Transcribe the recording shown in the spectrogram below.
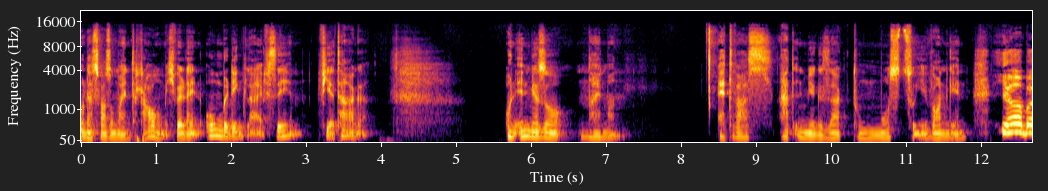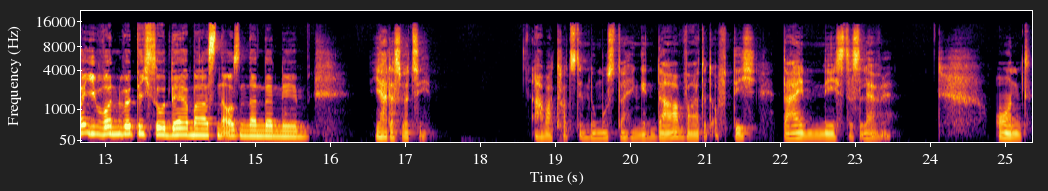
Und das war so mein Traum. Ich will ihn unbedingt live sehen. Vier Tage. Und in mir so, nein, Mann. Etwas hat in mir gesagt, du musst zu Yvonne gehen. Ja, aber Yvonne wird dich so dermaßen auseinandernehmen. Ja, das wird sie. Aber trotzdem, du musst dahin gehen. Da wartet auf dich dein nächstes Level. Und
